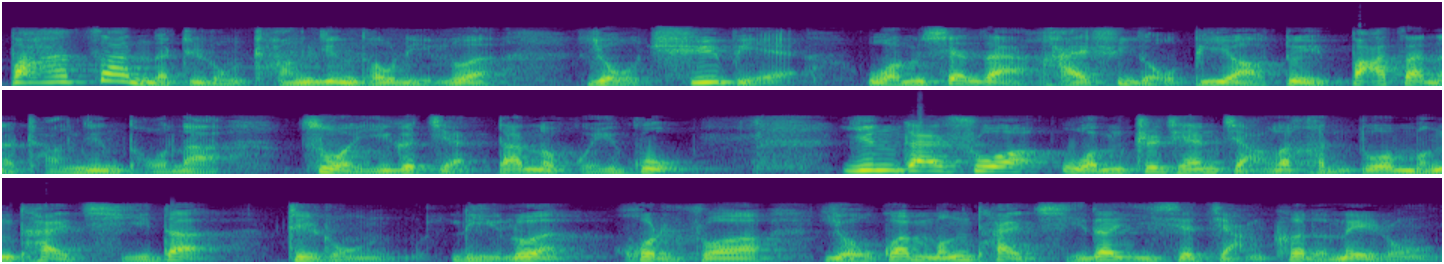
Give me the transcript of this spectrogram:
巴赞的这种长镜头理论有区别，我们现在还是有必要对巴赞的长镜头呢做一个简单的回顾。应该说，我们之前讲了很多蒙太奇的这种理论，或者说有关蒙太奇的一些讲课的内容。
